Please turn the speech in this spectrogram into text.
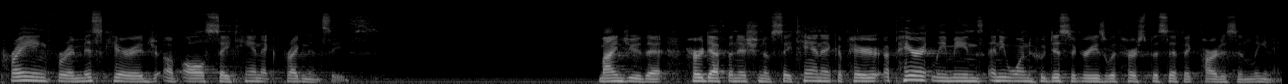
praying for a miscarriage of all satanic pregnancies. Mind you, that her definition of satanic apparently means anyone who disagrees with her specific partisan leaning.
